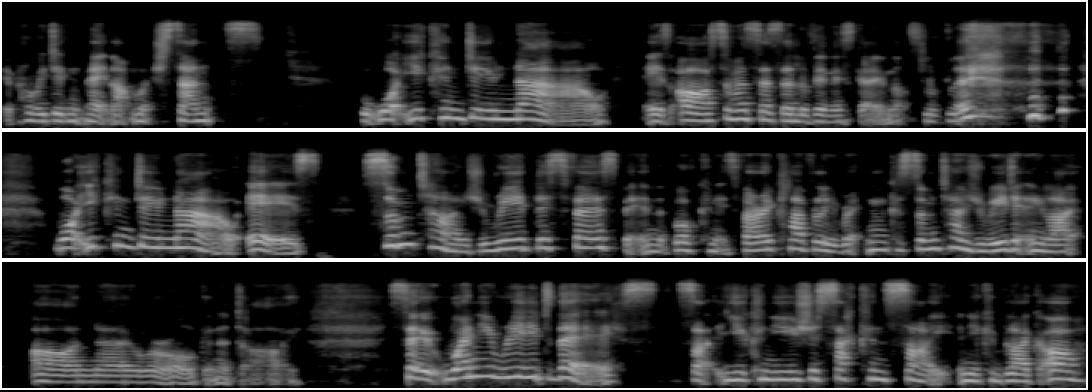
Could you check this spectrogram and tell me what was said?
it probably didn't make that much sense. But what you can do now is, oh, someone says they're loving this game. That's lovely. what you can do now is sometimes you read this first bit in the book and it's very cleverly written because sometimes you read it and you're like, oh no, we're all going to die. So when you read this, so you can use your second sight and you can be like, oh,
